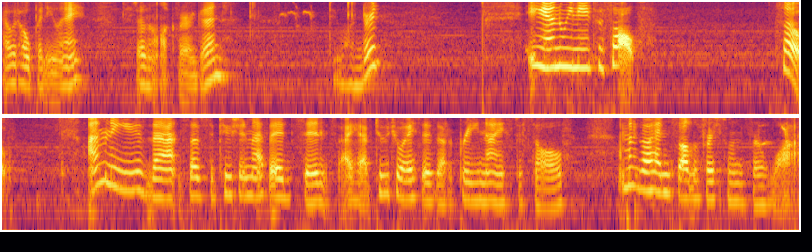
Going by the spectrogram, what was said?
I would hope anyway. This doesn't look very good. 200. And we need to solve. So, I'm going to use that substitution method since I have two choices that are pretty nice to solve. I'm going to go ahead and solve the first one for y.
